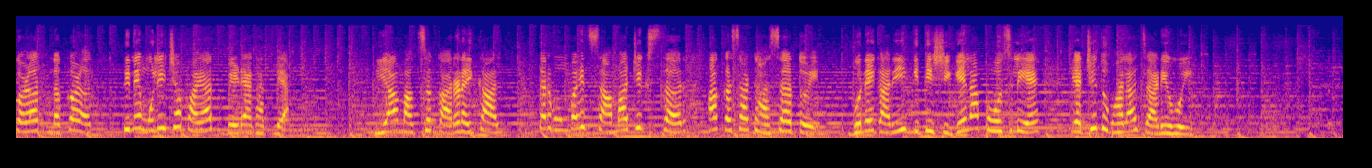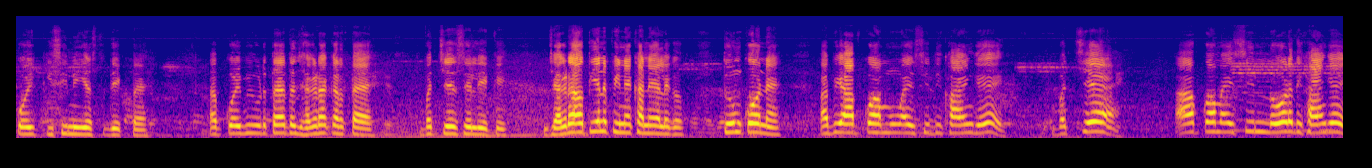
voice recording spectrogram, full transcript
कळत नकळत तिने मुलीच्या पायात बेड्या घातल्या. या मागचं कारण ऐकाल तर मुंबईत सामाजिक स्तर हा कसा ढासळतोय? गुन्हेगारी किती शिगेला पोहोचलीये याची तुम्हाला जाणीव होईल. कोई किसी नहीं यस्त देखता है। अब कोई भी उड़ता है तो झगड़ा करता है बच्चे से लेके। झगड़ा होती है ना पीने खाने वाले को। तुम कौन है? अभी आपको हम ऐसी दिखाएँगे। बच्चे हैं। आपको हम ऐसी नोड़ दिखाएँगे।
